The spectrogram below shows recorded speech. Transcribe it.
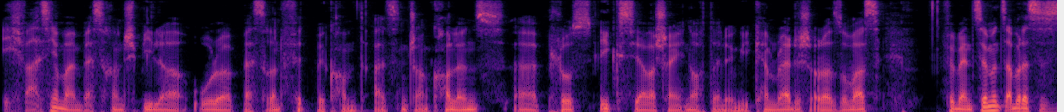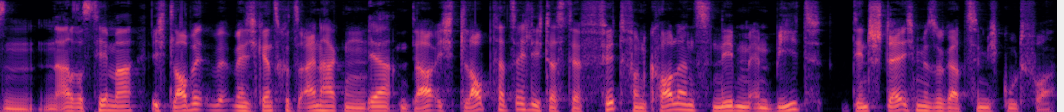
ich weiß nicht, ob er einen besseren Spieler oder besseren Fit bekommt als ein John Collins äh, plus X ja wahrscheinlich noch dann irgendwie Cam Reddish oder sowas für Ben Simmons, aber das ist ein, ein anderes Thema. Ich glaube, wenn ich ganz kurz einhaken ja. darf, ich glaube tatsächlich, dass der Fit von Collins neben Embiid den stelle ich mir sogar ziemlich gut vor.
